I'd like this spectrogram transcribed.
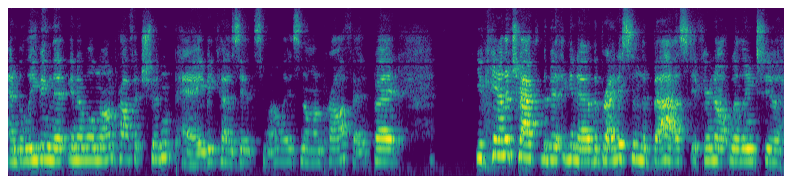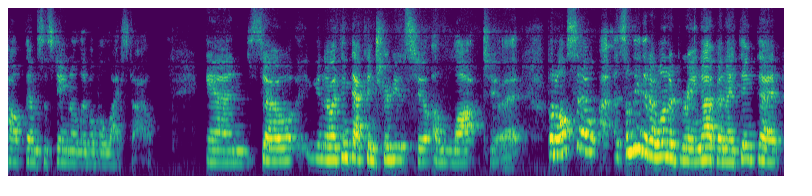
and believing that you know well nonprofit shouldn't pay because it's well it's nonprofit. But you can't attract the you know the brightest and the best if you're not willing to help them sustain a livable lifestyle. And so you know i think that contributes to a lot to it. But also uh, something that i want to bring up and i think that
